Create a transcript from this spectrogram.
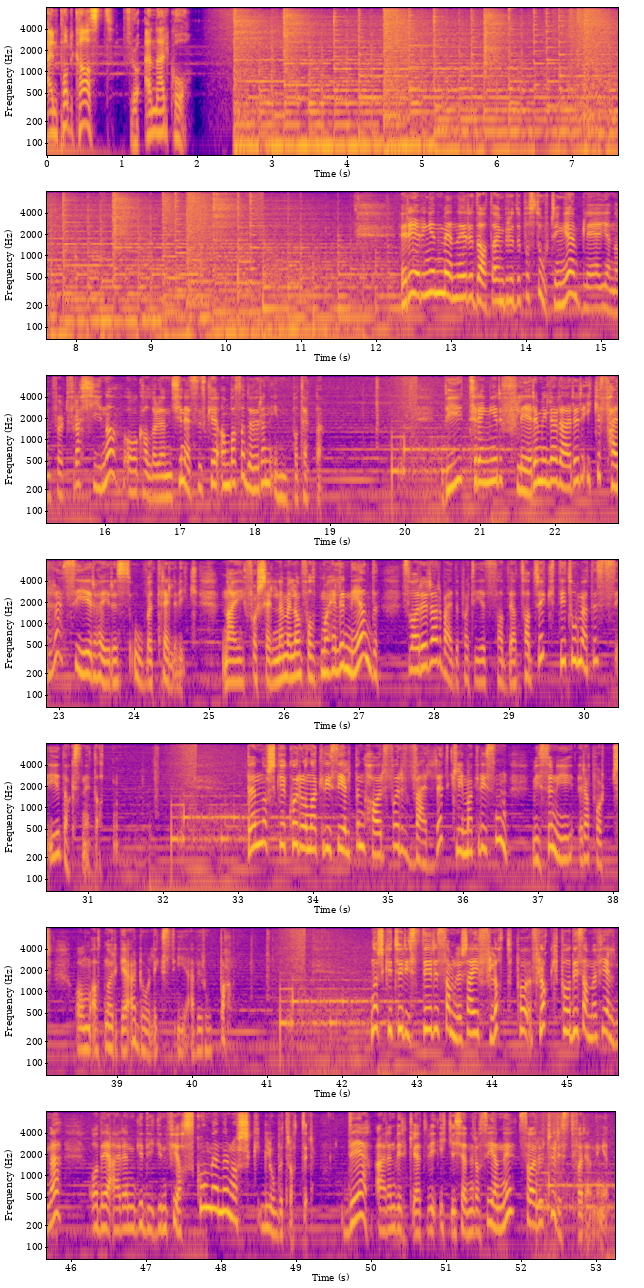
en podkast fra NRK. Regjeringen mener datainnbruddet på Stortinget ble gjennomført fra Kina, og kaller den kinesiske ambassadøren inn på teppet. Vi trenger flere milliardærer, ikke færre, sier Høyres Ove Trellevik. Nei, forskjellene mellom folk må heller ned, svarer Arbeiderpartiets Hadia Tajik. De to møtes i Dagsnytt 18. Den norske koronakrisehjelpen har forverret klimakrisen, viser ny rapport om at Norge er dårligst i Europa. Norske turister samler seg i flokk på de samme fjellene, og det er en gedigen fiasko, mener Norsk Globetrotter. Det er en virkelighet vi ikke kjenner oss igjen i, svarer Turistforeningen.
